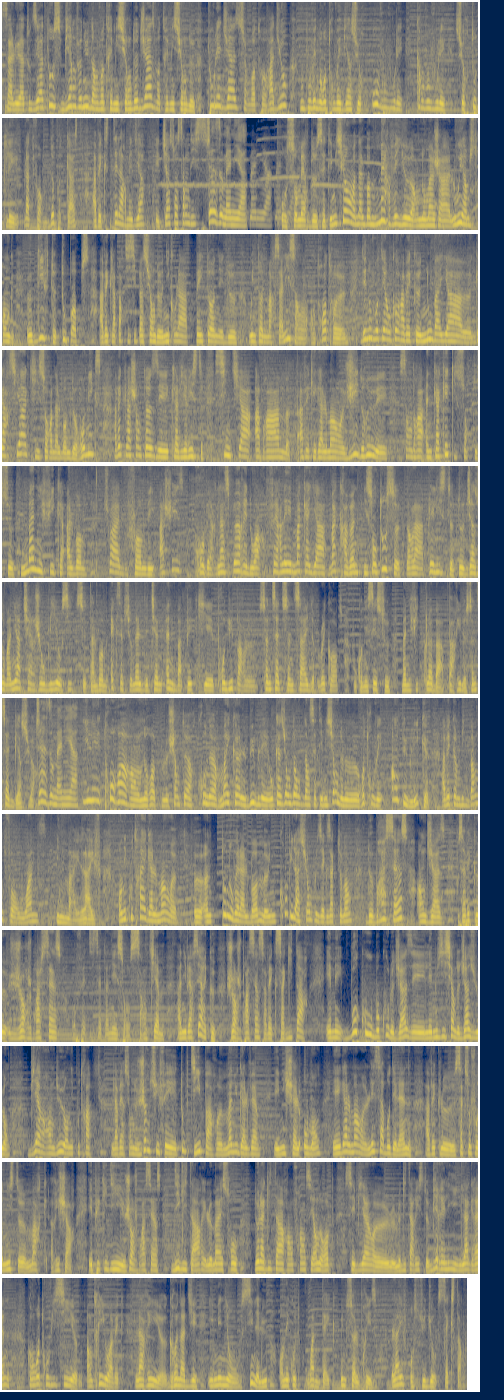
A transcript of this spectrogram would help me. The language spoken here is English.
Salut à toutes et à tous, bienvenue dans votre émission de jazz, votre émission de tous les jazz sur votre radio. Vous pouvez nous retrouver bien sûr où vous voulez, quand vous voulez, sur toutes les plateformes de podcast avec Stellar Media et Jazz 70. Jazzomania. Au sommaire de cette émission, un album merveilleux en hommage à Louis Armstrong, A Gift to Pops, avec la participation de Nicolas Payton et de Winton Marsalis, en- entre autres. Euh, Des nouveautés encore avec Nubaya euh, Garcia, qui sort un album de remix, avec la chanteuse et claviériste Cynthia Abraham, avec également J. et Sandra Nkake qui sortent ce magnifique album Tribe from the Ashes, Robert Glasper, Edouard Ferlet, Makaya McCraven, ils sont tous dans la playlist de Jazzomania. Tiens, j'ai oublié aussi cet album exceptionnel d'Étienne Mbappé qui est produit par le Sunset Sunside Records. Vous connaissez ce magnifique club à Paris, le Sunset bien sûr. Jazzomania. Il est trop rare en Europe le chanteur crooner Michael Bublé. Occasion donc dans cette émission de le retrouver en public avec un big band for once in my life. On écoutera également euh, euh, un tout nouvel album, une compilation plus exactement de Brassens en jazz. Vous savez que Georges Brassens on fête cette année son centième anniversaire et que Georges Brassens avec sa guitare aimait beaucoup beaucoup le jazz et les musiciens de jazz lui ont bien rendu. On écoutera la version de Je me suis fait tout petit par euh, Manu Galvin et Michel Aumont et également euh, Les Sabots d'Hélène avec le saxophoniste euh, Marc Richard. Et puis qui dit Georges Brassens dit guitare et le maestro de la guitare en France et en Europe, c'est bien le, guitariste Birelli Lagrène qu'on retrouve ici en trio avec Larry Grenadier et Menio Sinelu. On écoute One Take, une seule prise, live au studio Sextant.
